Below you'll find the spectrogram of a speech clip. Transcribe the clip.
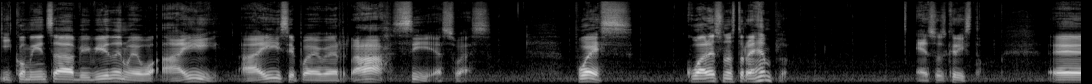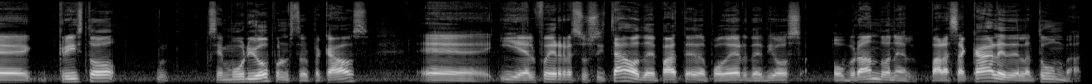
y comienza a vivir de nuevo, ahí, ahí se puede ver, ah, sí, eso es. Pues, ¿cuál es nuestro ejemplo? Eso es Cristo. Eh, Cristo se murió por nuestros pecados eh, y Él fue resucitado de parte del poder de Dios obrando en Él para sacarle de la tumba.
